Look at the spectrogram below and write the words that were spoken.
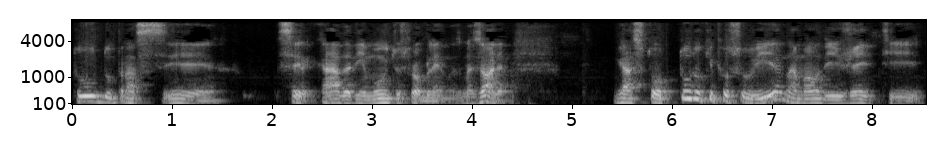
tudo para ser cercada de muitos problemas. Mas olha, gastou tudo o que possuía na mão de gente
